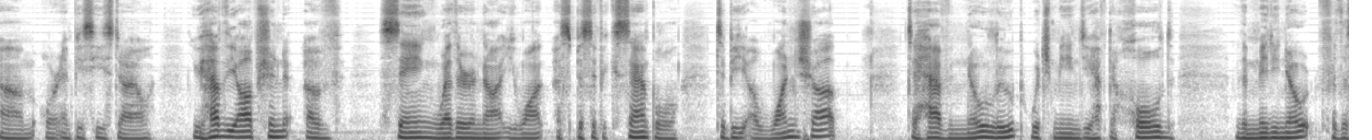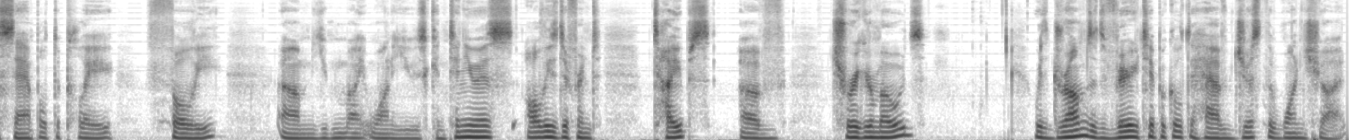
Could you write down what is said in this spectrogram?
um, or MPC style you have the option of saying whether or not you want a specific sample to be a one shot to have no loop which means you have to hold the MIDI note for the sample to play fully. Um, you might want to use continuous, all these different types of trigger modes. With drums, it's very typical to have just the one shot,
